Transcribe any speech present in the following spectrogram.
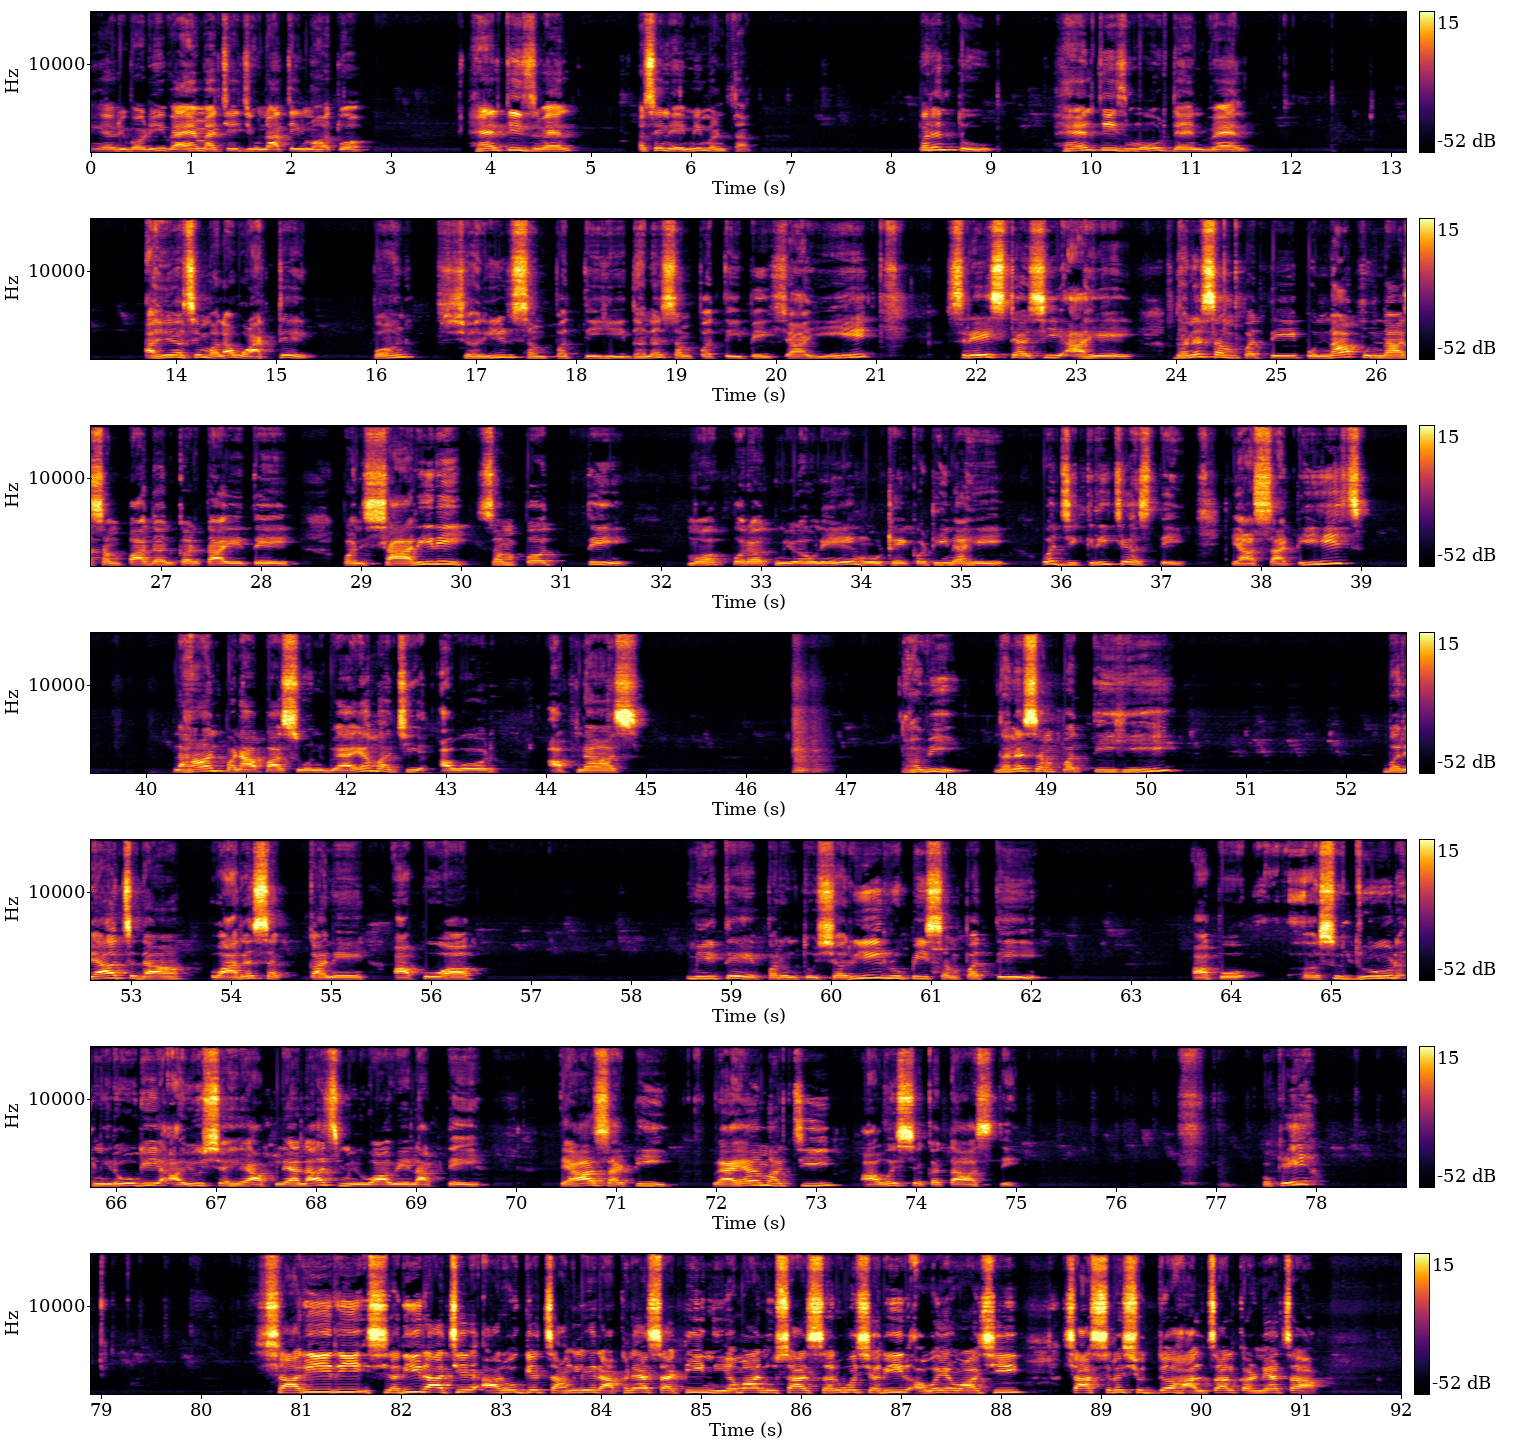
Everybody व्यायामाचे जीवनातील महत्त्व हेल्थ इज वेल्थ असे नेहमी म्हणतात. परंतु health is more than wealth आहे असे मला वाटते पण शरीर संपत्ती ही धनसंपत्तीपेक्षाही श्रेष्ठ अशी आहे. धनसंपत्ती पुन्हा पुन्हा संपादन करता येते. पण शारीरिक संपत्ती मग परत मिळवणे मोठे कठीण आहे व जिकरीचे असते. यासाठीच लहानपणापासून व्यायामाची आवड आपणास हवी. धनसंपत्ती ही बऱ्याचदा वारसकाने आपोआप मिळते परंतु शरीररूपी संपत्ती आपो सुदृढ निरोगी आयुष्य हे आपल्यालाच मिळवावे लागते. त्यासाठी व्यायामाची आवश्यकता असते. ओके? शारीरी शरीराचे आरोग्य चांगले राखण्यासाठी नियमानुसार सर्व शरीर अवयवाशी शास्त्रशुद्ध हालचाल करण्याचा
